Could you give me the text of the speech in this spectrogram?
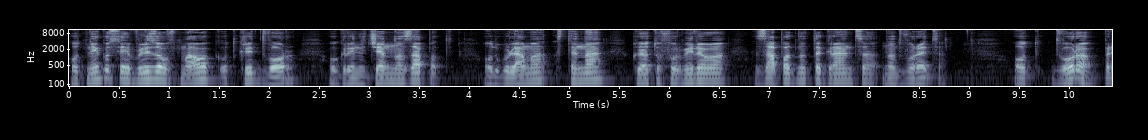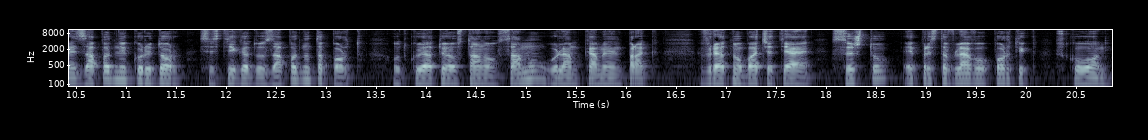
От него се е влизал в малък открит двор, ограничен на запад, от голяма стена, която формирала западната граница на двореца. От двора през западния коридор се стига до западната порта, от която е останал само голям каменен прак. Вероятно обаче тя е също е представлявал портик с колони.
